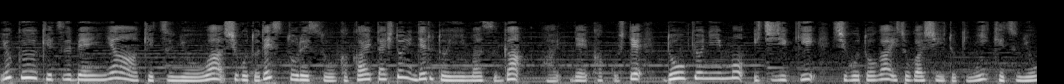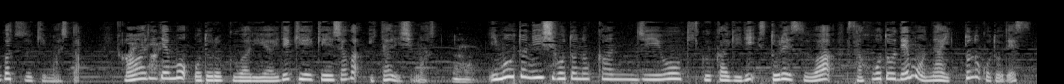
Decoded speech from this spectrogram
よく血便や血尿は仕事でストレスを抱えた人に出ると言いますが、はい。で、括弧して、同居人も一時期仕事が忙しい時に血尿が続きました。周りでも驚く割合で経験者がいたりします。うん。妹に仕事の感じを聞く限り、ストレスはさほどでもないとのことです。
